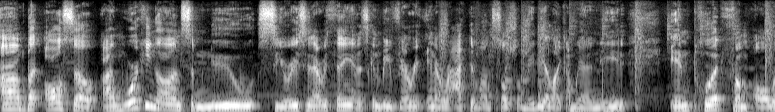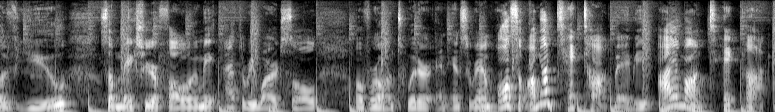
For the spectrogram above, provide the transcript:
Um, but also, I'm working on some new series and everything, and it's gonna be very interactive on social media. Like I'm gonna need input from all of you. So make sure you're following me at The Rewired Soul over on Twitter and Instagram. Also, I'm on TikTok, baby. I am on TikTok.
